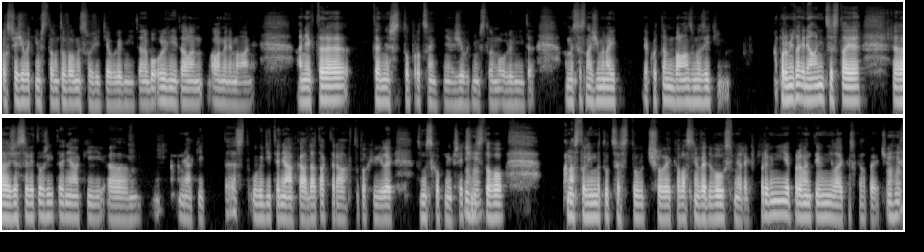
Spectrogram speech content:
prostě životním stylem to velmi složitě ovlivníte, nebo ovlivníte, ale, ale minimálně. A některé téměř stoprocentně životním stylem ovlivníte. A my se snažíme najít jako ten balans mezi tím. A pro mě ta ideální cesta je, eh, že si vytvoříte nějaký, um, nějaký test, uvidíte nějaká data, která v tuto chvíli jsme schopni přečíst mm-hmm. toho a nastolíme tu cestu člověka vlastně ve dvou směrech. První je preventivní lékařská péče. Uh-huh.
